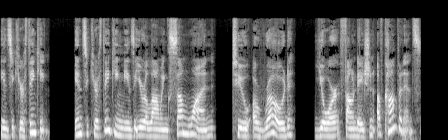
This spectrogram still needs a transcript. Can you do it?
insecure thinking. Insecure thinking means that you're allowing someone to erode your foundation of confidence.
